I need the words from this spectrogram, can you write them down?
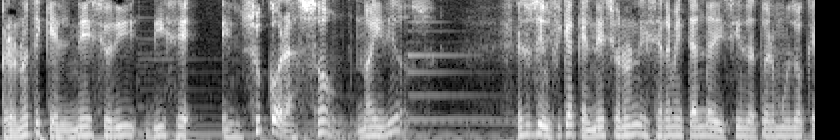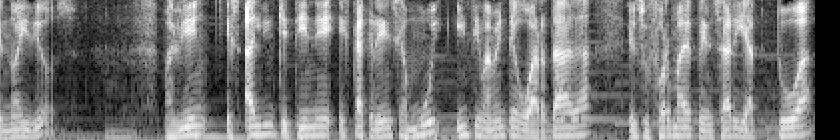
Pero note que el necio dice en su corazón no hay Dios. Eso significa que el necio no necesariamente anda diciendo a todo el mundo que no hay Dios. Más bien es alguien que tiene esta creencia muy íntimamente guardada en su forma de pensar y actúa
